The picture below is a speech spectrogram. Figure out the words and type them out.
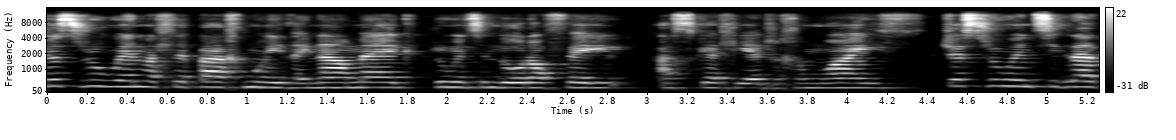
Just rhywun falle bach mwy ddynameg, rhywun sy'n dod off ei asgell i edrych yn waith. Just rhywun sy'n gyda...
